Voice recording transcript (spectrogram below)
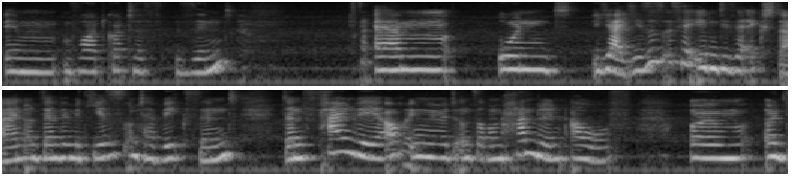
im Wort Gottes sind. Ähm, und ja, Jesus ist ja eben dieser Eckstein und wenn wir mit Jesus unterwegs sind, dann fallen wir ja auch irgendwie mit unserem Handeln auf. Um, ähm, und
